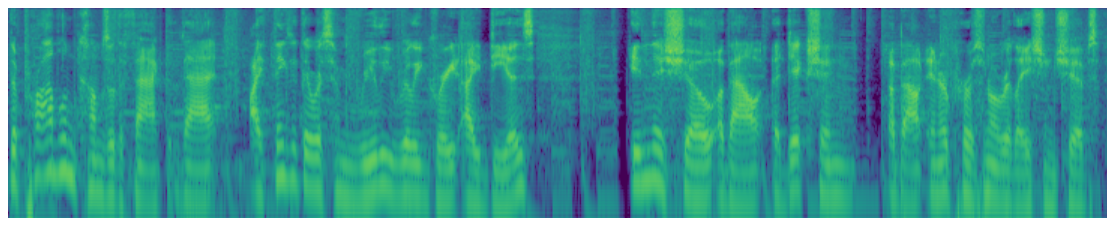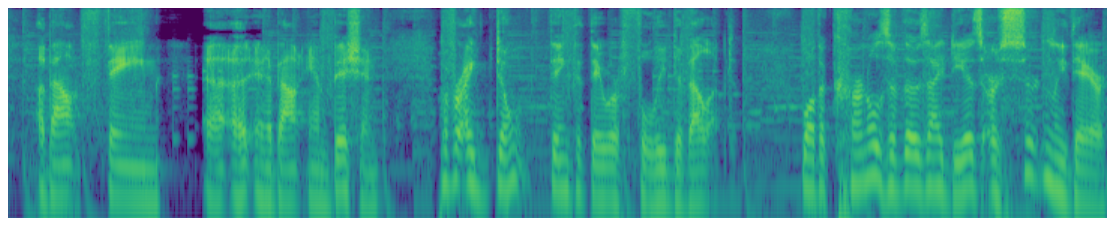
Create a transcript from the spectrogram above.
the problem comes with the fact that i think that there were some really really great ideas in this show about addiction about interpersonal relationships about fame uh, and about ambition however i don't think that they were fully developed while the kernels of those ideas are certainly there,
